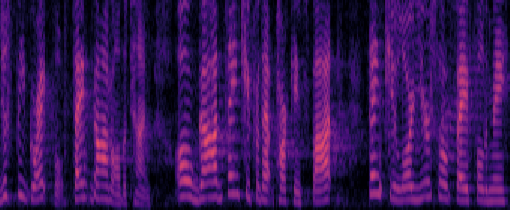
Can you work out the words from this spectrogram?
just be grateful. Thank God all the time. Oh, God, thank you for that parking spot. Thank you, Lord. You're so faithful to me.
